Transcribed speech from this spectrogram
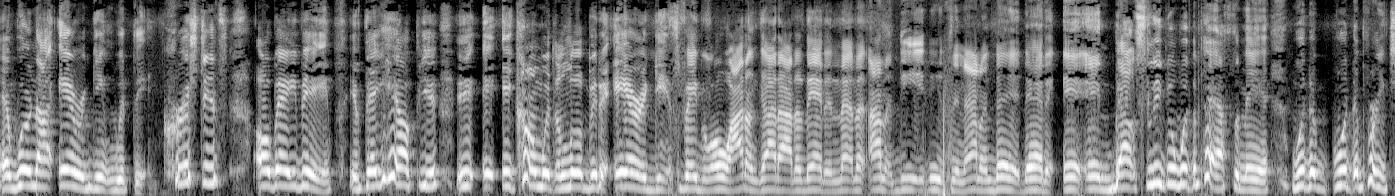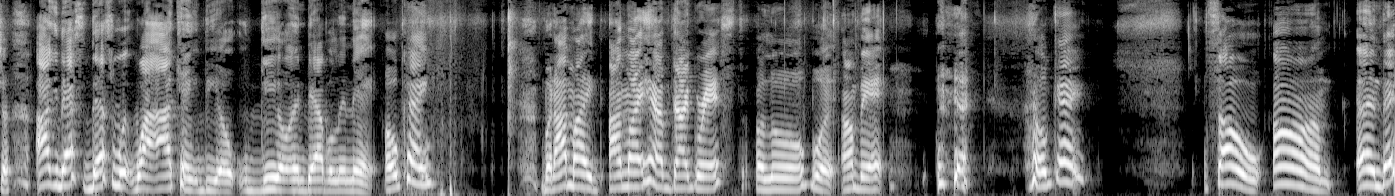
and we're not arrogant with it. Christians, oh baby, if they help you, it, it, it come with a little bit of arrogance, baby. Oh, I done got out of that and I done, I done did this and I done did that and, and about sleeping with the pastor man, with the, with the preacher. I, that's, that's what, why I can't deal, deal and dabble in that. Okay. But I might I might have digressed a little, but I'm back. okay. So, um, and they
